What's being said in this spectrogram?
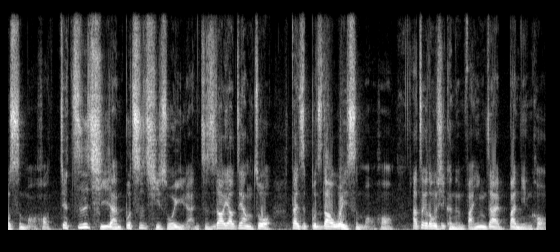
什么，吼，就知其然不知其所以然，只知道要这样做，但是不知道为什么，吼，啊，这个东西可能反映在半年后，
